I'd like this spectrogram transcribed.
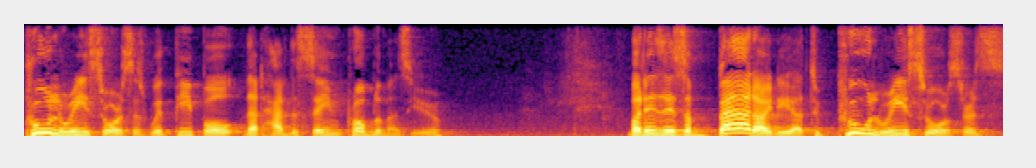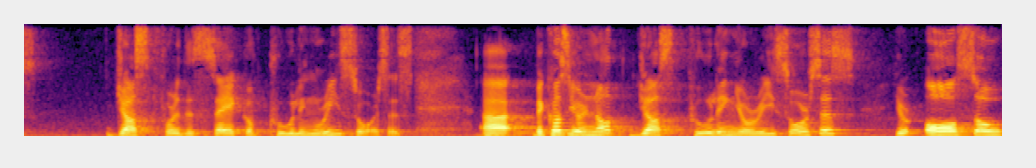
pool resources with people that have the same problem as you. But it is a bad idea to pool resources just for the sake of pooling resources. Uh, because you're not just pooling your resources, you're also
